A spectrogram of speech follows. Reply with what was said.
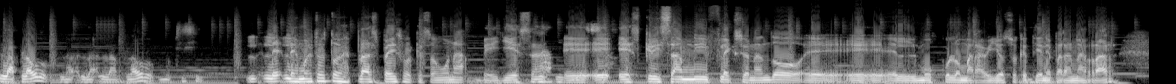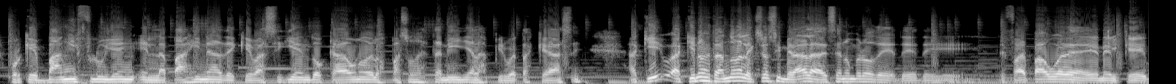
la aplaudo, la aplaudo muchísimo les muestro estos splash space porque son una belleza. Eh, eh, es Chris Samney flexionando eh, el músculo maravilloso que tiene para narrar, porque van y fluyen en la página de que va siguiendo cada uno de los pasos de esta niña, las piruetas que hace. Aquí, aquí nos está dando una lección similar a la de ese número de, de, de, Firepower en el que,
